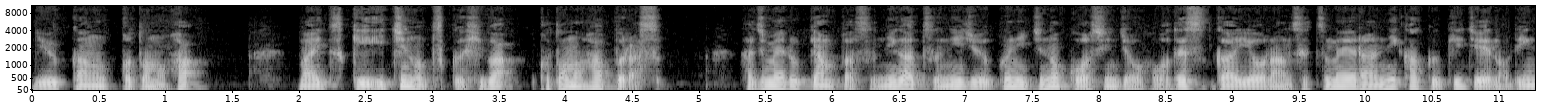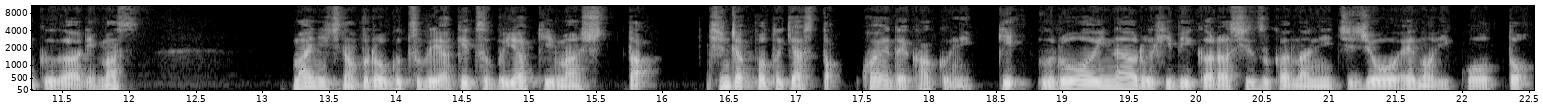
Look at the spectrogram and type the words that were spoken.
夕刊ことの葉。毎月1のつく日はことの葉プラス。始めるキャンパス2月29日の更新情報です。概要欄、説明欄に各記事へのリンクがあります。毎日のブログつぶやきつぶやきました。新着ポッドキャスト、声で書く日記、潤いのある日々から静かな日常への移行と、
